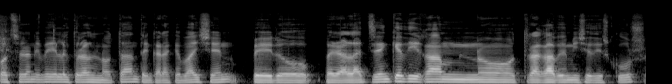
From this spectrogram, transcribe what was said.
Pot ser a nivell electoral no tant, encara que baixen, però per a la gent que, diguem, no tragava aquest discurs,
